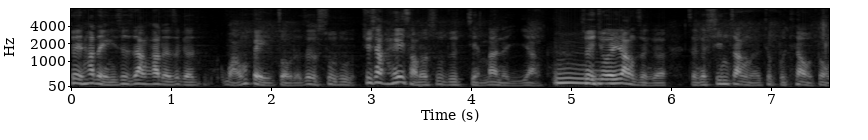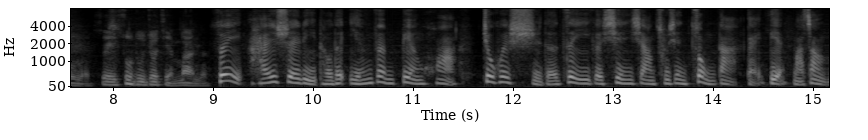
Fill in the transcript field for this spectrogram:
所以它等于是让它的这个往北走的这个速度，就像黑潮的速度减慢了一样。嗯，所以就会让整个整个心脏呢就不跳动了，所以速度就减慢了。所以海水里头的盐分变化，就会使得这一个现象出现重大改变。马上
